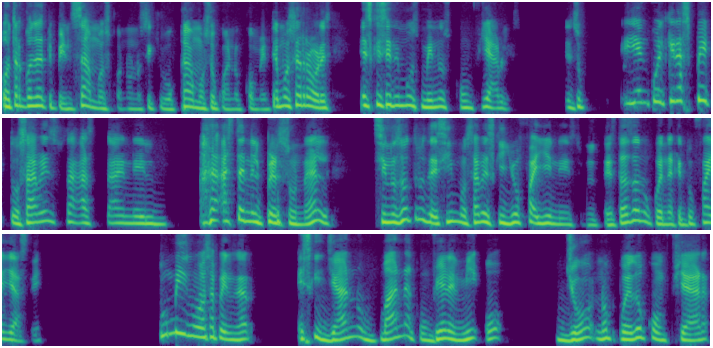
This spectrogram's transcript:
Otra cosa que pensamos cuando nos equivocamos o cuando cometemos errores es que seremos menos confiables. y en cualquier aspecto, ¿sabes? Hasta en el, hasta en el personal. Si nosotros decimos, sabes que yo fallé en esto, te estás dando cuenta que tú fallaste, tú mismo vas a pensar, es que ya no van a confiar en mí o yo no puedo confiar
